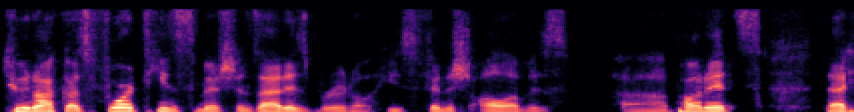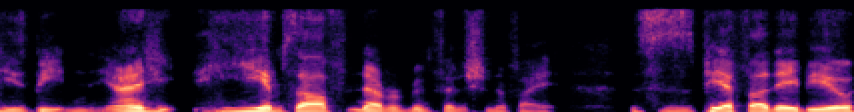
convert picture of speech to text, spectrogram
two knockouts, 14 submissions. That is brutal. He's finished all of his uh, opponents that he's beaten, and he, he himself never been finished in a fight. This is his PFL debut.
